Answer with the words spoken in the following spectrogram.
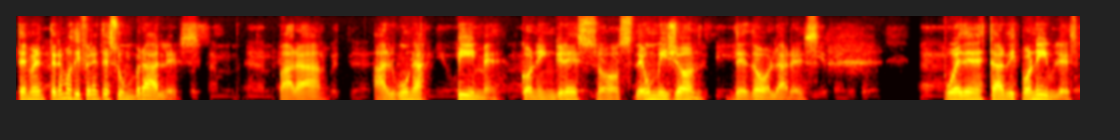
tenemos diferentes umbrales para algunas pymes con ingresos de un millón de dólares. Pueden estar disponibles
